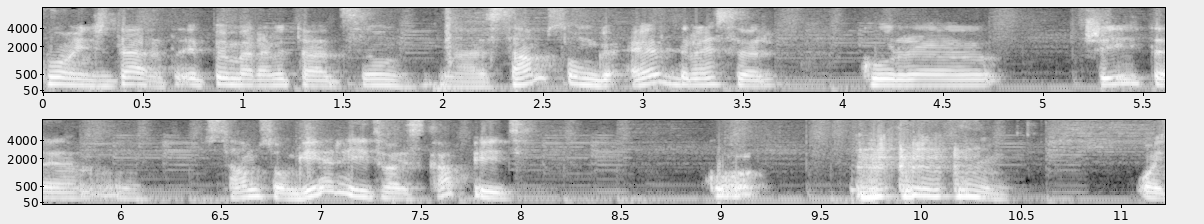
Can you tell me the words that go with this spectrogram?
ko viņš dara? Piemēram, ir tāds um, Samsung airdresser, kur uh, šī um, Samsung ierīce vai skāpīts, ko, Oi,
